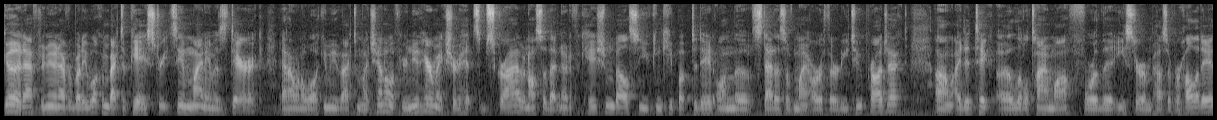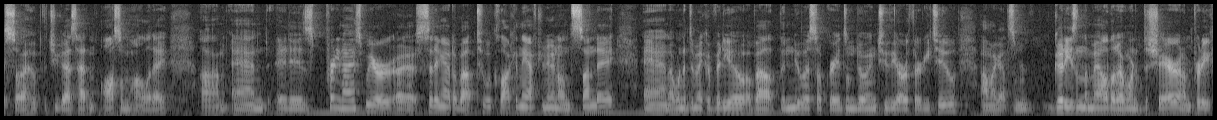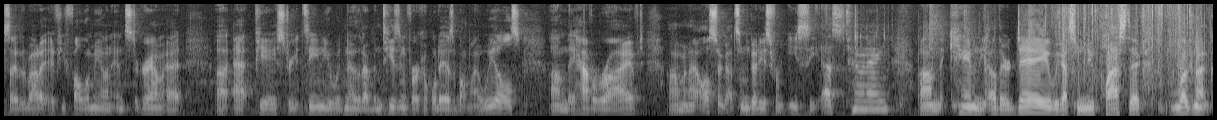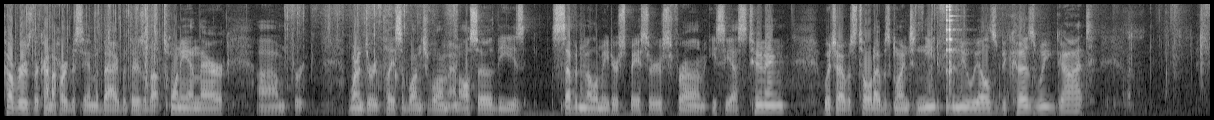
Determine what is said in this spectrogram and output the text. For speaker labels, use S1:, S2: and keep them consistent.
S1: Good afternoon, everybody. Welcome back to PA Street Scene. My name is Derek, and I want to welcome you back to my channel. If you're new here, make sure to hit subscribe and also that notification bell so you can keep up to date on the status of my R32 project. Um, I did take a little time off for the Easter and Passover holidays, so I hope that you guys had an awesome holiday. Um, and it is pretty nice. We are uh, sitting at about 2 o'clock in the afternoon on Sunday, and I wanted to make a video about the newest upgrades I'm doing to the R32. Um, I got some goodies in the mail that I wanted to share, and I'm pretty excited about it. If you follow me on Instagram at uh, at PA Street Scene, you would know that I've been teasing for a couple days about my wheels. Um, they have arrived, um, and I also got some goodies from ECS Tuning um, that came the other day. We got some new plastic lug nut covers. They're kind of hard to see in the bag, but there's about 20 in there. Um, for wanted to replace a bunch of them, and also these 7 millimeter spacers from ECS Tuning, which I was told I was going to need for the new wheels because we got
